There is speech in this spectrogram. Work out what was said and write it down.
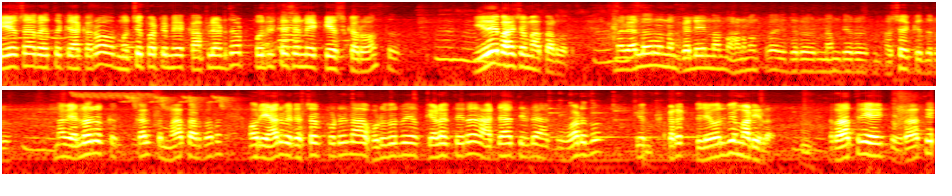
पी एस आई रहे तो क्या करो ಮುನ್ಸಿಪಾಲ್ಟಿ ಮೇಲೆ ಕಂಪ್ಲೇಂಟ್ ದೋ ಪೊಲೀಸ್ ಸ್ಟೇಷನ್ ಮೇಲೆ ಕೇಸ್ ಕರೋ ಅಂತ ಇದೇ ಭಾಷೆ ಮಾತಾಡಿದ್ರು ನಾವೆಲ್ಲರೂ ನಮ್ಮ ಗಲ್ಲಿ ನಮ್ಮ ಹನುಮಂತರ ಇದ್ದರು ನಮ್ದಿರು ಅಶೋಕ್ ಇದ್ದರು. ನಾವೆಲ್ಲರೂ ಕಲ್ತು ಮಾತಾಡ್ತಾರೆ. ಅವ್ರು ಯಾರು ಭೀ ರೆಸ್ಟೋರ್ ಕೊಡಿಲ್ಲ ಆ ಹುಡುಗರು ಭೀ ಕೇಳಕ್ತೀರ ಅಡ್ಡ ತಿಡ್ಡ ಹೊಡೆದು ಕರೆಕ್ಟ್ ಲೆವೆಲ್ ಭೀ ಮಾಡಿಲ್ಲ. ರಾತ್ರಿ ಆಯಿತು. ರಾತ್ರಿ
